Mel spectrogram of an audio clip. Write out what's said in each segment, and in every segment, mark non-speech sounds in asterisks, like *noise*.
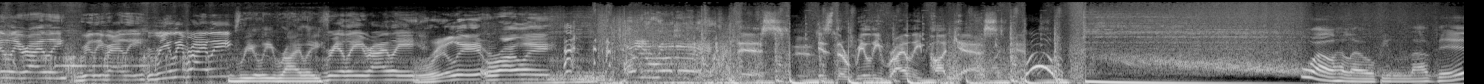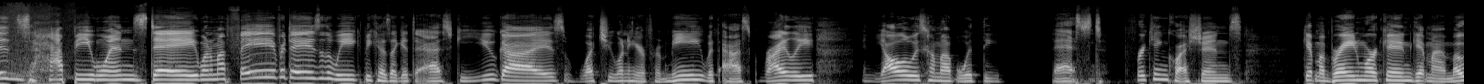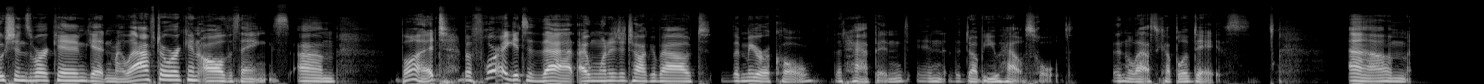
Really, Riley? Really, Riley? Really, Riley? Really, Riley? Really, Riley? Really, Riley? *laughs* Are you ready? This is the Really Riley podcast. Well, hello, beloveds. Happy Wednesday. One of my favorite days of the week because I get to ask you guys what you want to hear from me with Ask Riley. And y'all always come up with the best freaking questions. Get my brain working, get my emotions working, getting my laughter working, all the things. Um, but before I get to that, I wanted to talk about the miracle that happened in the W household in the last couple of days. Um,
